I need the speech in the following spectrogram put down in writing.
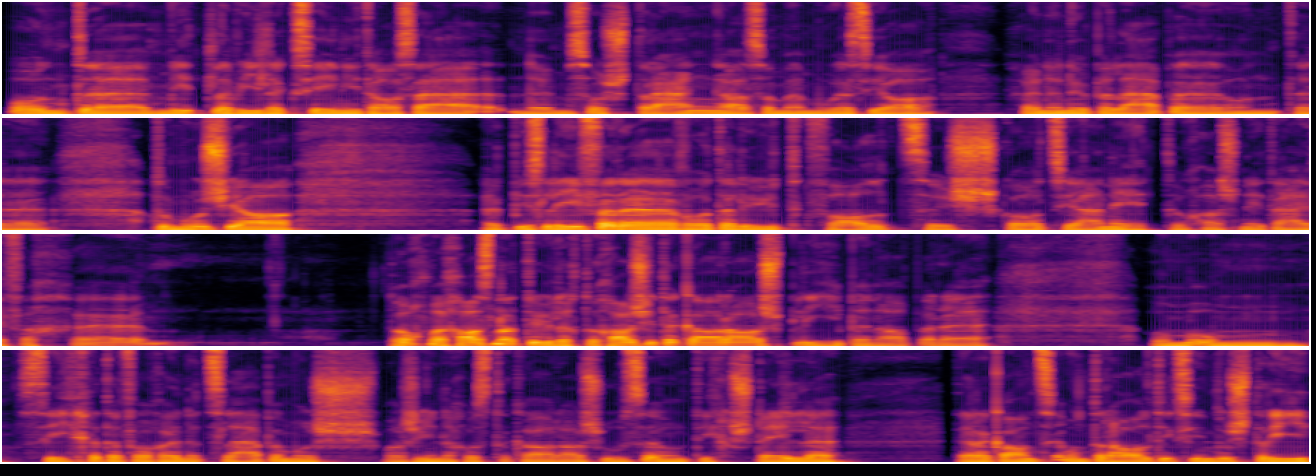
Und äh, mittlerweile sehe ich das auch nicht mehr so streng. Also man muss ja können überleben und äh, du musst ja etwas liefern, wo den Leuten gefällt, sonst geht es ja auch nicht. Du kannst nicht einfach... Äh, doch, man kann es natürlich, du kannst in der Garage bleiben, aber äh, um, um sicher davon können zu leben, musst du wahrscheinlich aus der Garage raus und dich stellen der ganzen Unterhaltungsindustrie,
